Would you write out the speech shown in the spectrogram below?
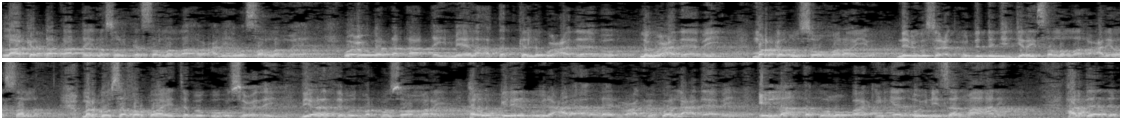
laa ka dhaqaaqay rasuulka sala allahu calayhi wasalam wuxuu ga dhaqaaqay meelaha dadka lagu cadaabo lagu cadaabay. Marka uu soo marayo nebigu socodkuu dedejin jiray sala allahu calayh wasalam markuu safarku ahay tabuuk uu u socday. Diyaara hamuud markuu soo maray ha u gelina buu yidhi calaa haulaai almucadimiin kuwa la cadaabay. Ilaa an takuunuu baakiin inaad oynaysaan maahane haddaadan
